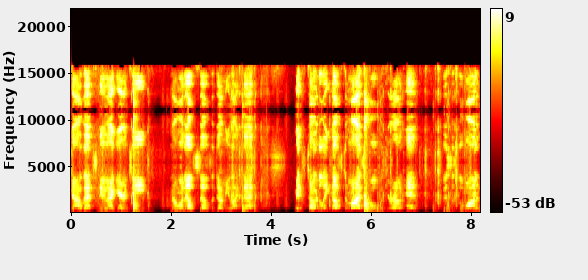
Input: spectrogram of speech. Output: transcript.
Now that's new. I guarantee no one else sells a dummy like that. It's totally customizable with your own head. This is the one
